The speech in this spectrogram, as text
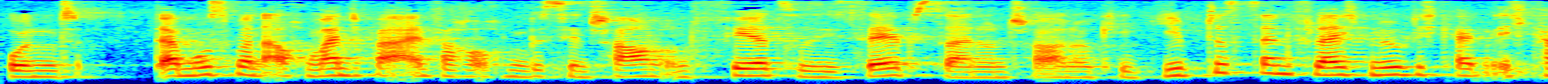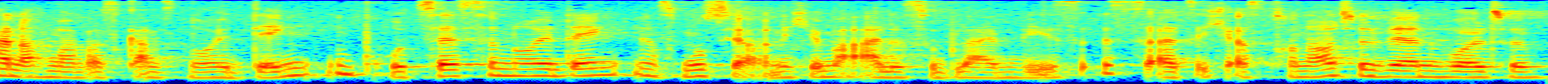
Und da muss man auch manchmal einfach auch ein bisschen schauen und fair zu sich selbst sein und schauen, okay, gibt es denn vielleicht Möglichkeiten? Ich kann auch mal was ganz neu denken, Prozesse neu denken. Es muss ja auch nicht immer alles so bleiben, wie es ist. Als ich Astronautin werden wollte,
